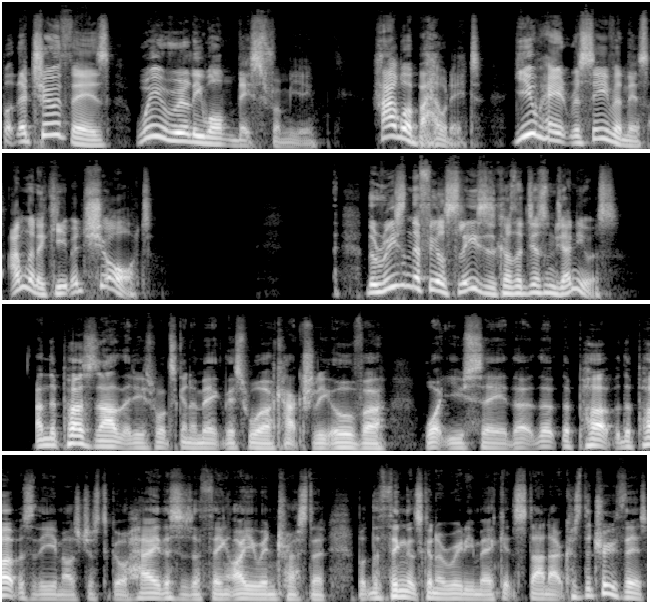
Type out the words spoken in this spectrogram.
but the truth is, we really want this from you. How about it? You hate receiving this. I'm going to keep it short. The reason they feel sleazy is because they're disingenuous. And the personality is what's going to make this work actually over what you say. The the the, pur- the purpose of the email is just to go, hey, this is a thing. Are you interested? But the thing that's going to really make it stand out, because the truth is,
